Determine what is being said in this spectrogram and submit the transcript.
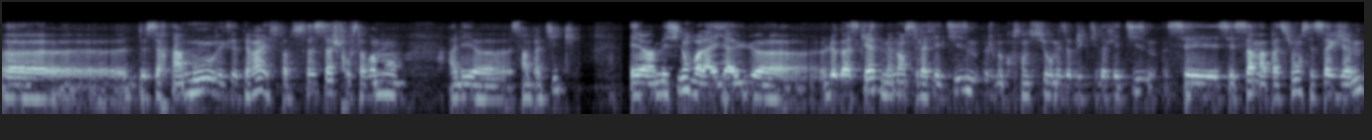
de certains moves, etc. Et ça, je trouve ça vraiment aller sympathique. Et, mais sinon, voilà, il y a eu le basket, maintenant c'est l'athlétisme. Je me concentre sur mes objectifs d'athlétisme. C'est ça ma passion, c'est ça que j'aime.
